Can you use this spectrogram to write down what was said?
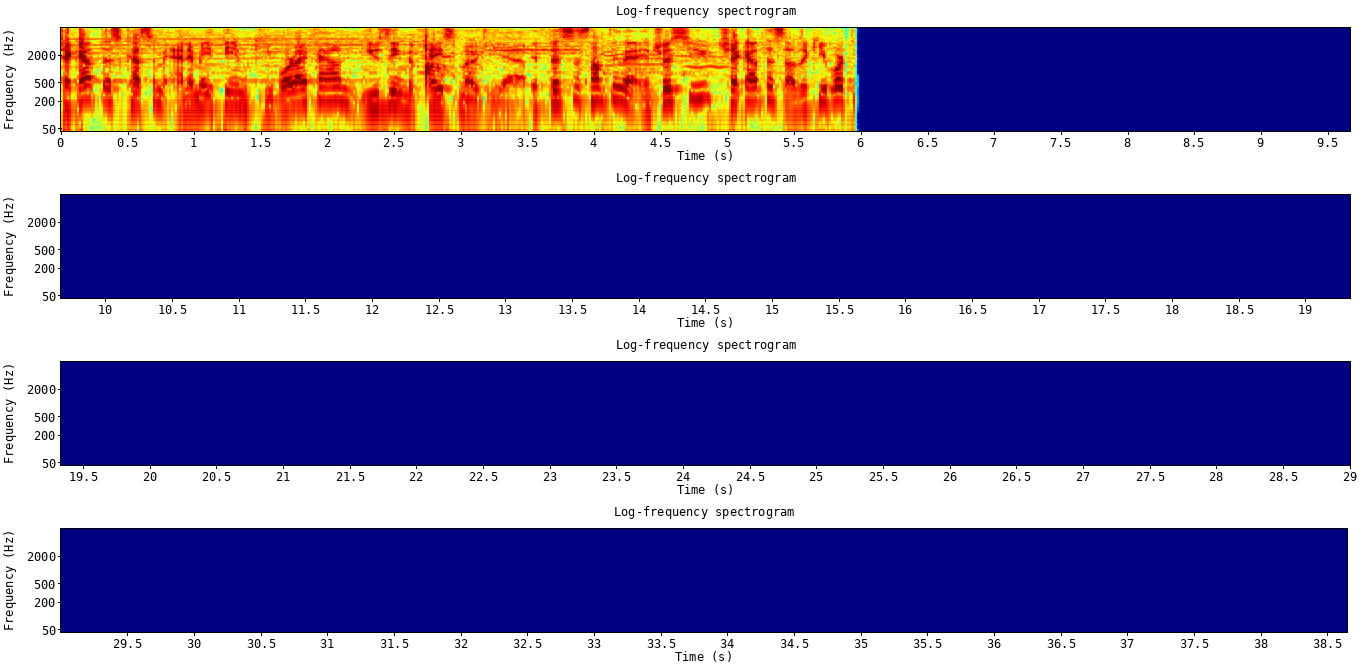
Check out this custom anime themed keyboard I found using the Facemoji app. If this is something that interests you, check out this other keyboard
